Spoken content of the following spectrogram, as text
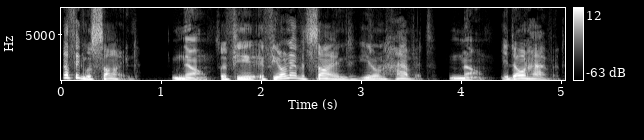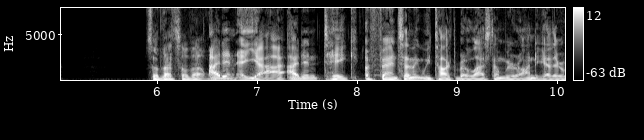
Nothing was signed. no, So if you if you don't have it signed, you don't have it. no. You don't have it. So that's how that went. I didn't. Yeah, I, I didn't take offense. I think we talked about it last time we were on together.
